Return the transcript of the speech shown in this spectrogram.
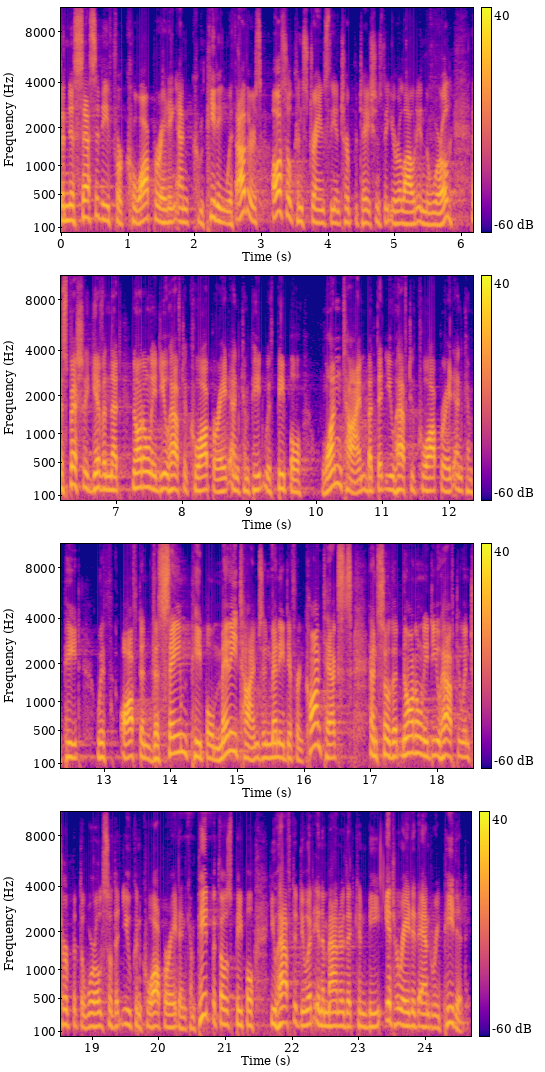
the necessity for cooperating and competing with others also constrains the interpretations that you're allowed in the world, especially given that not only do you have to cooperate and compete with people one time, but that you have to cooperate and compete with often the same people many times in many different contexts. And so that not only do you have to interpret the world so that you can cooperate and compete with those people, you have to do it in a manner that can be iterated and repeated.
